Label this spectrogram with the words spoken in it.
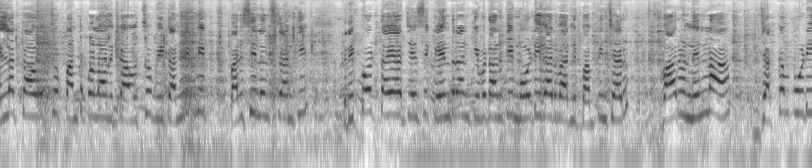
ఇళ్ళకు కావచ్చు పంట పొలాలకు కావచ్చు వీటన్నిటిని పరిశీలించడానికి రిపోర్ట్ తయారు చేసి కేంద్రానికి ఇవ్వడానికి మోడీ గారు వారిని పంపించారు. వారు నిన్న జక్కంపూడి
